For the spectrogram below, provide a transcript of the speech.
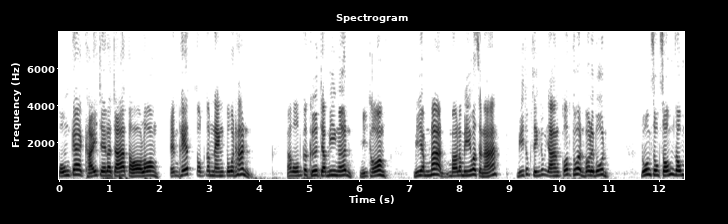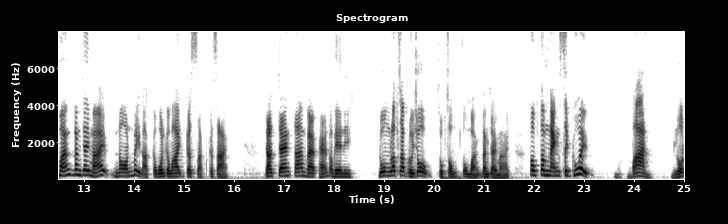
ปรุงแก้ไขเจรจาต่อรองเอ็มเพสตกตำแหน่งตัวท่านนะผมก็คือจะมีเงิน มีทอง มีอำนาจบารมีวาสนา มีทุกสิ่งทุกอย่างครบถ้วนบริบูรณ์ ดวงสุขสมสมหวังดังใจหมาย นอนไม่หลับกระวนกระวายกระสับกระส่าย จัดแจงตามแบบแผนประเพณี ดวงรับทรัพย์รวยโชค สุขสมสมหวังดังใจหมายตกตำแหน่งสิบถ้วย บ้านรถ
